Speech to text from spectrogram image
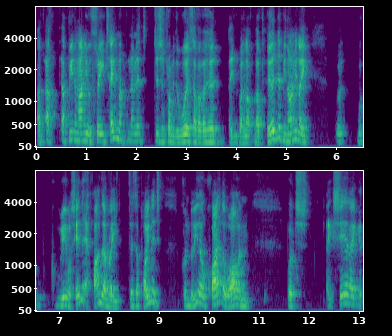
I've, I've, I've been to Man U three times, and this is probably the worst I've ever heard. Like, well, not not heard them. You know what I mean? Like we were saying, there, fans are like disappointed. Couldn't believe how quiet they were. And but like say like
